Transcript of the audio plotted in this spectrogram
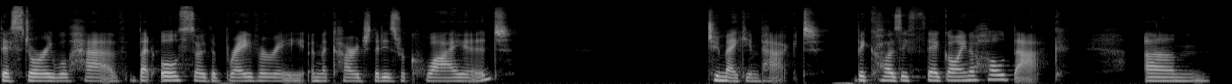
their story will have, but also the bravery and the courage that is required to make impact. Because if they're going to hold back, um,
